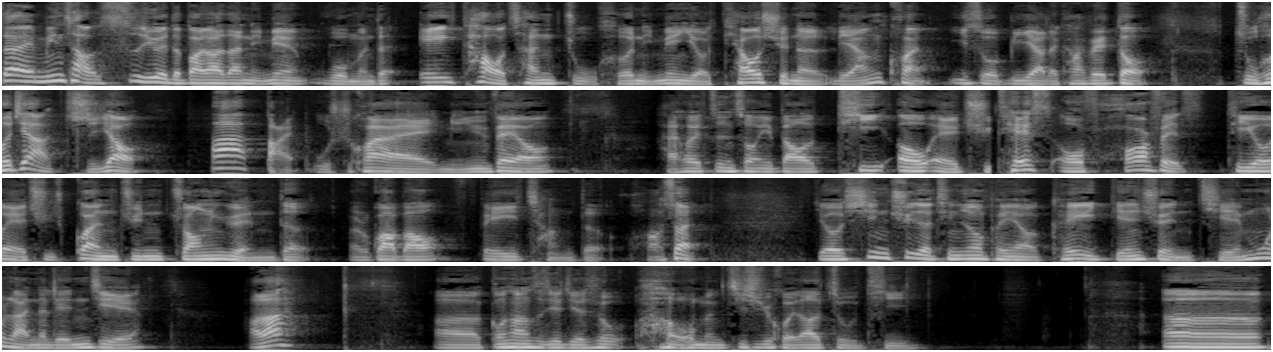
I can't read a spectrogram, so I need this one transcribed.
在明草四月的报价单里面，我们的 A 套餐组合里面有挑选了两款伊索比亚的咖啡豆，组合价只要八百五十块免运费哦，还会赠送一包 T O H Taste of Harvest T O H 冠军庄园的耳挂包，非常的划算。有兴趣的听众朋友可以点选节目栏的链接。好啦，呃，工商时间结束，我们继续回到主题。呃，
